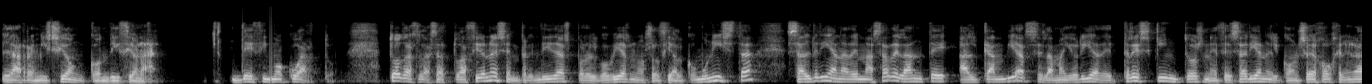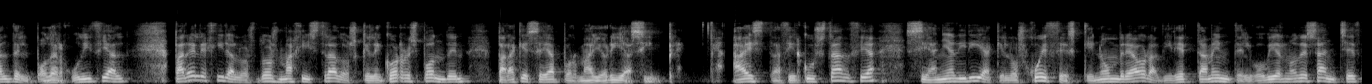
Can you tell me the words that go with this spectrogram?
la remisión condicional. Décimo cuarto. Todas las actuaciones emprendidas por el gobierno social comunista saldrían además adelante al cambiarse la mayoría de tres quintos necesaria en el Consejo General del Poder Judicial para elegir a los dos magistrados que le corresponden para que sea por mayoría simple. A esta circunstancia se añadiría que los jueces que nombre ahora directamente el gobierno de Sánchez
